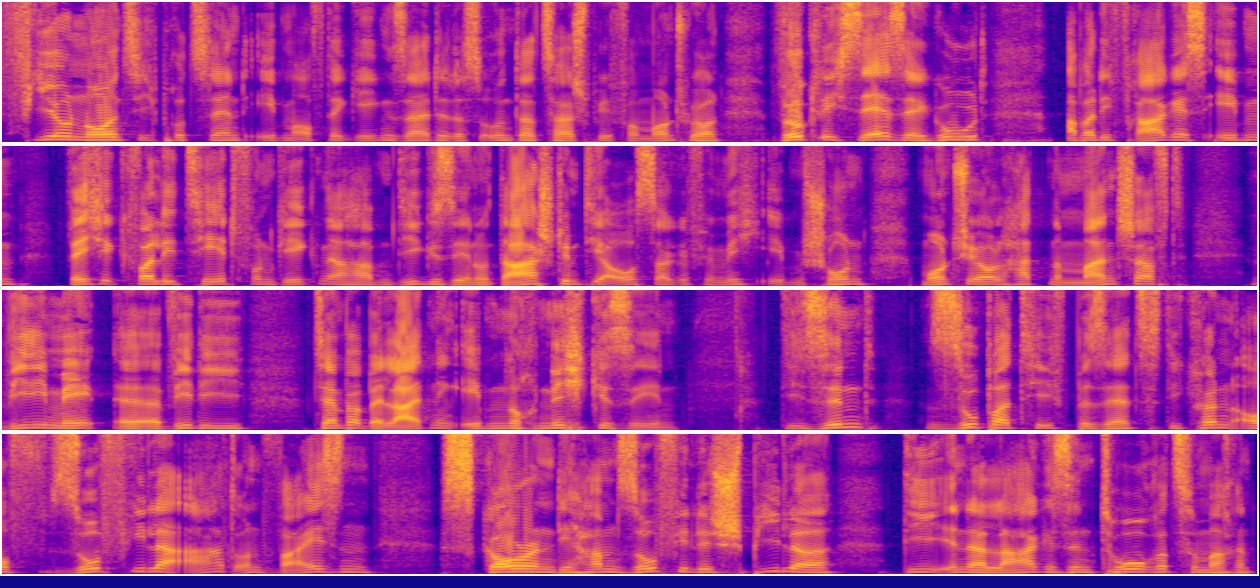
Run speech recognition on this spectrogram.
94% eben auf der Gegenseite das Unterzahlspiel von Montreal. Wirklich sehr, sehr gut. Aber die Frage ist eben, welche Qualität von Gegner haben die gesehen? Und da stimmt die Aussage für mich eben schon. Montreal hat eine Mannschaft wie die, äh, wie die Tampa Bay Lightning eben noch nicht gesehen. Die sind super tief besetzt, die können auf so viele Art und Weisen scoren, die haben so viele Spieler, die in der Lage sind, Tore zu machen.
